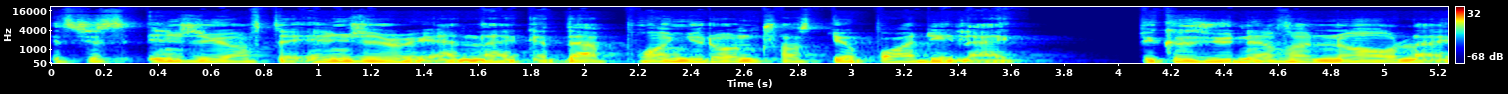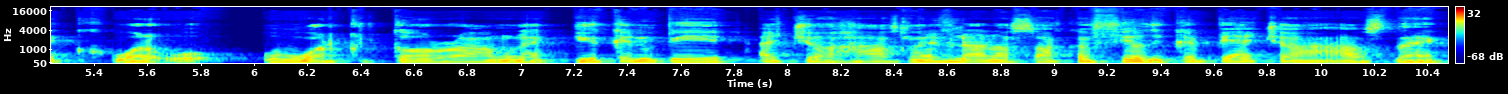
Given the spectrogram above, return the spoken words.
it's just injury after injury. And like at that point you don't trust your body. Like because you never know like what what could go wrong. Like you can be at your house, not even on a soccer field. You could be at your house, like,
